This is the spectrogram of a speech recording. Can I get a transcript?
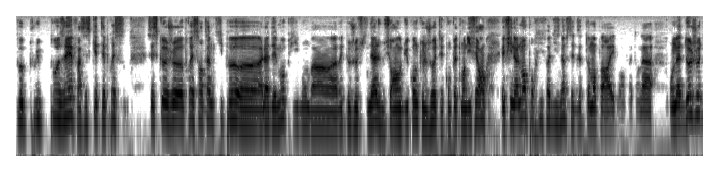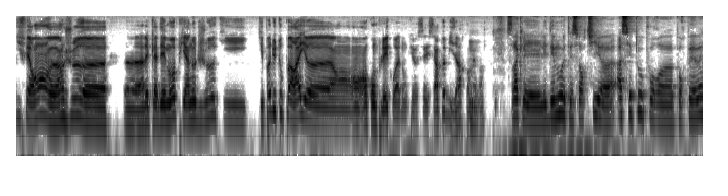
peu plus posé. Enfin, c'est ce qui était c'est ce que je pressentais un petit peu euh, à la démo. Puis bon, ben avec le jeu final, je me suis rendu compte que le jeu était complètement différent. Et finalement, pour FIFA 19, c'est exactement pareil. Quoi, en fait, on a on a deux jeux différents, euh, un jeu euh, avec la démo, puis un autre jeu qui qui est pas du tout pareil en, en, complet quoi donc c'est c'est un peu bizarre quand même mm. hein. c'est vrai que les les démos étaient sorties assez tôt pour pour PES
